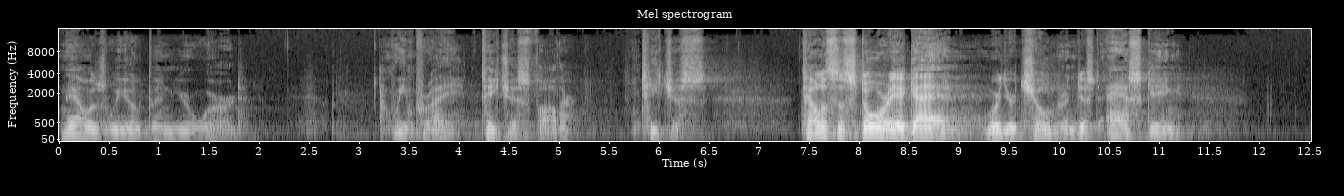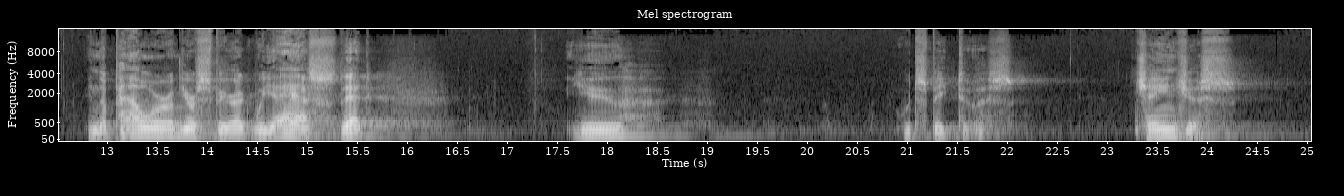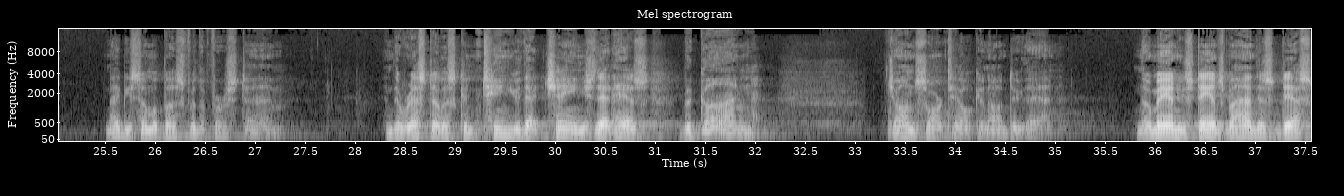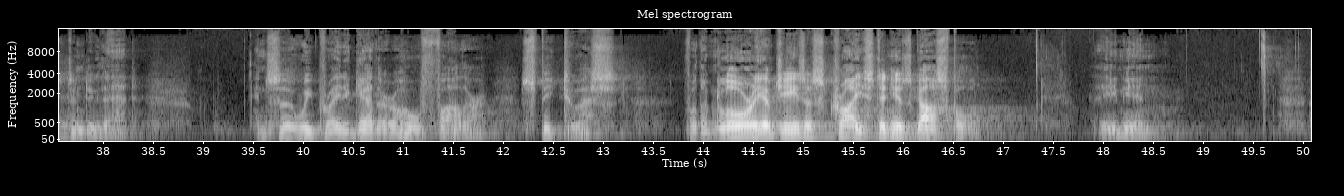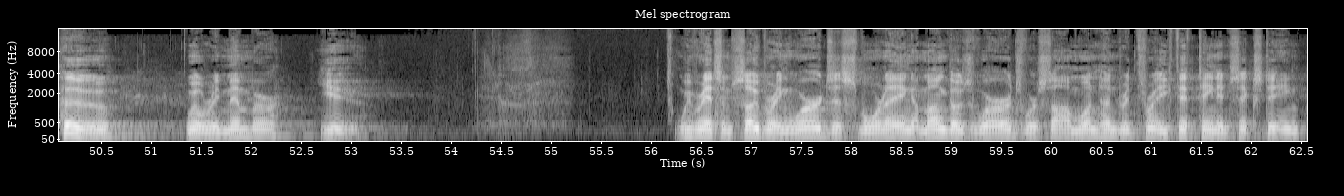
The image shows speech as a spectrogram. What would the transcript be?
now as we open your word, we pray, teach us, Father, teach us. Tell us the story again. We're your children, just asking. In the power of your Spirit, we ask that you would speak to us, change us, maybe some of us for the first time, and the rest of us continue that change that has begun. John Sartell cannot do that. No man who stands behind this desk can do that. And so we pray together, oh Father, speak to us for the glory of Jesus Christ and his gospel. Amen. Who will remember you? We read some sobering words this morning. Among those words were Psalm 103, 15 and 16.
